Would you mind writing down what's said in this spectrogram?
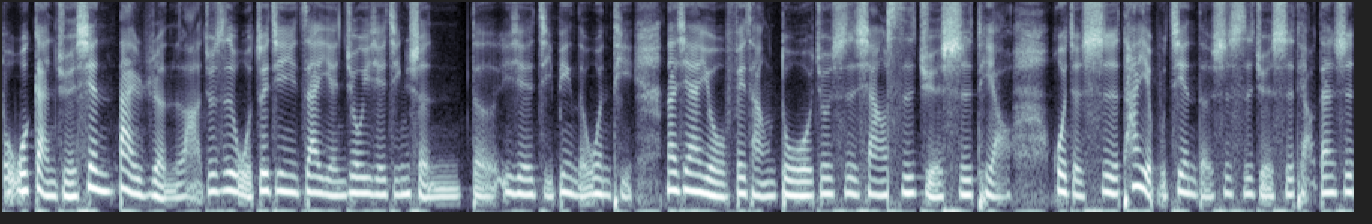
我感觉现代人啦，就是我最近在研究一些精神的一些疾病的问题。那现在有非常多，就是像思觉失调，或者是他也不见得是思觉失调，但是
